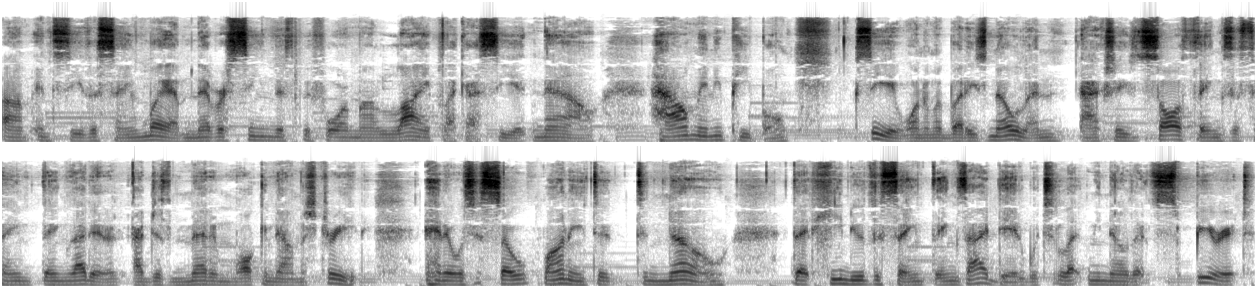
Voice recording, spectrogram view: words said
um, and see the same way. I've never seen this before in my life like I see it now. How many people see it? One of my buddies, Nolan, actually saw things the same thing I did. I just met him walking down the street, and it was just so funny to to know that he knew the same things I did, which let me know that spirit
